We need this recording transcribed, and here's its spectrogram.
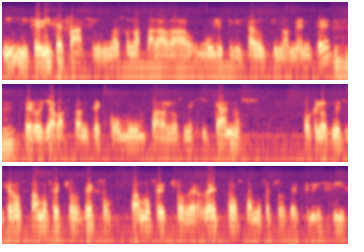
Y, y se dice fácil, no es una palabra muy utilizada últimamente, pero ya bastante común para los mexicanos, porque los mexicanos estamos hechos de eso, estamos hechos de retos, estamos hechos de crisis,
